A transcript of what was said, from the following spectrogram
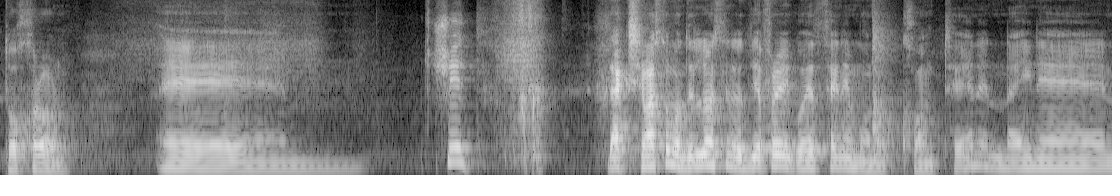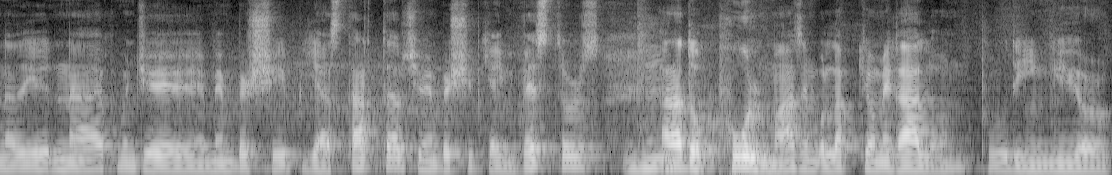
το χρόνο. Ε, Shit. Εντάξει, εμάς το μοντέλο μας είναι το διαφορετικό, δεν θα είναι μόνο content, να, είναι, να, δι- να έχουμε και membership για startups και membership για investors, άρα το pool μας είναι πολλά πιο μεγάλο που την New York,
